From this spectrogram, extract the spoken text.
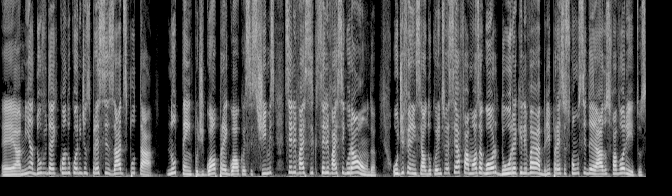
É, a minha dúvida é que quando o Corinthians precisar disputar no tempo, de igual para igual com esses times, se ele, vai, se, se ele vai segurar a onda. O diferencial do Corinthians vai ser a famosa gordura que ele vai abrir para esses considerados favoritos.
